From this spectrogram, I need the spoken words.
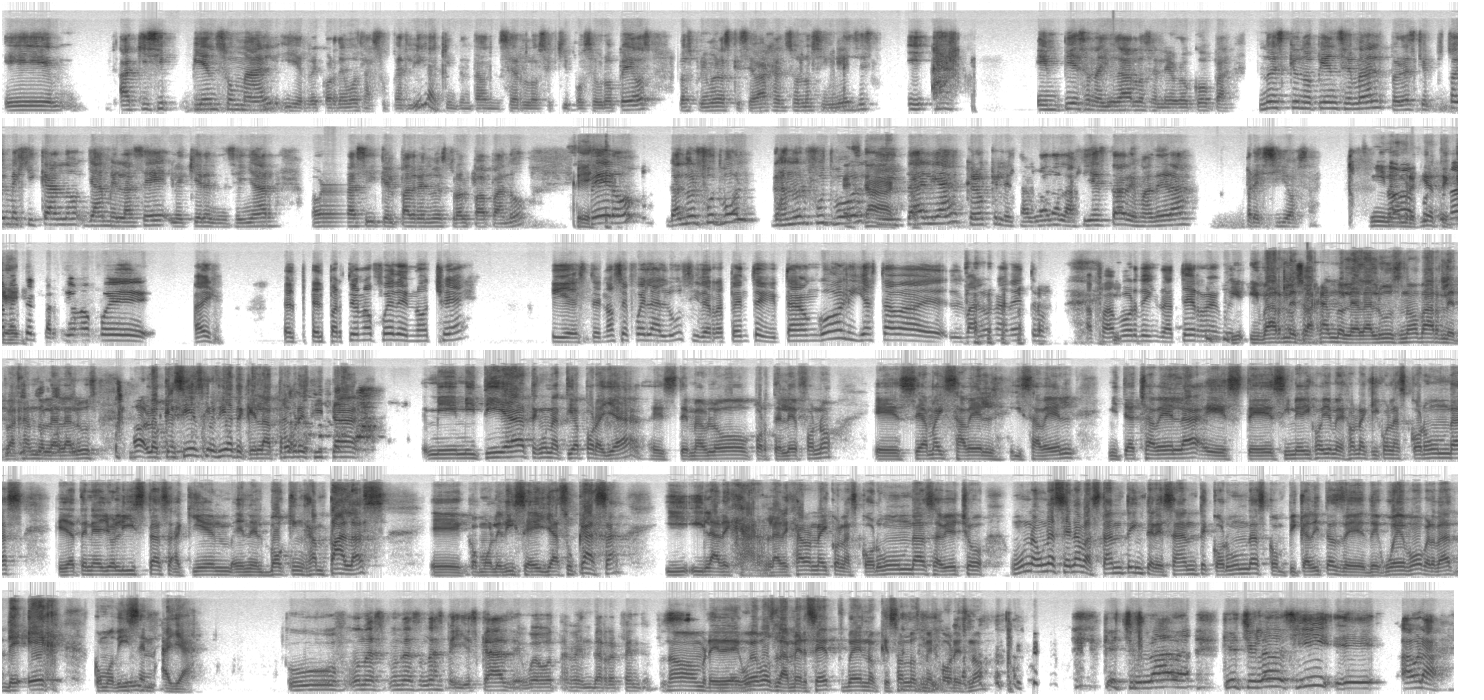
Eh, aquí sí pienso mal y recordemos la Superliga que intentaron hacer los equipos europeos. Los primeros que se bajan son los ingleses y ah, empiezan a ayudarlos en la Eurocopa. No es que uno piense mal, pero es que pues, soy mexicano, ya me la sé, le quieren enseñar, ahora sí que el Padre Nuestro al Papa, ¿no? Pero ganó el fútbol, ganó el fútbol y Italia creo que les aguada la fiesta de manera preciosa. Sí, no, hombre, fíjate que... el partido no fue... Ay, el, el partido no fue de noche, y este no se fue la luz y de repente gritaron gol y ya estaba el balón adentro a favor de Inglaterra. Y, Barlet bajándole a la luz, ¿no? Barlet bajándole a la luz. No, lo que sí es que fíjate que la pobrecita, mi, mi tía, tengo una tía por allá, este, me habló por teléfono, eh, se llama Isabel. Isabel, mi tía Chabela, este, sí me dijo, oye, me dejaron aquí con las corundas, que ya tenía yo listas aquí en, en el Buckingham Palace eh, como le dice ella, a su casa. Y, la dejaron, la dejaron ahí con las corundas, había hecho una, una cena bastante interesante, corundas con picaditas de, huevo, ¿verdad? De egg, como dicen allá. Uf, unas, unas, unas pellizcadas de huevo también de repente. Pues. No, hombre, de huevos la Merced, bueno, que son los mejores, ¿no? qué chulada, qué chulada. Sí, eh, ahora,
